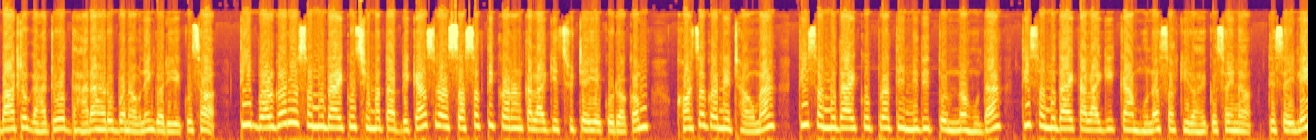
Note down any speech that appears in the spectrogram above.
बाटोघाटो धाराहरू बनाउने गरिएको छ। ती वर्ग र समुदायको क्षमता विकास र सशक्तिकरणका लागि छुट्याइएको रकम खर्च गर्ने ठाउँमा ती समुदायको प्रतिनिधित्व नहुँदा ती समुदायका लागि काम हुन सकिरहेको छैन। त्यसैले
